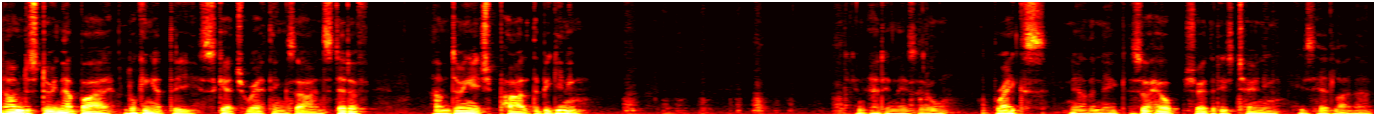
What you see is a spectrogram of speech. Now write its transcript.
Now I'm just doing that by looking at the sketch where things are instead of um, doing each part at the beginning. You can add in these little breaks now the neck. This will help show that he's turning his head like that.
